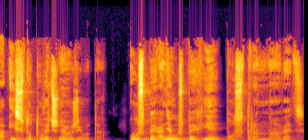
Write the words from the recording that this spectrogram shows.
a istotu väčšného života. Úspech a neúspech je postranná vec.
